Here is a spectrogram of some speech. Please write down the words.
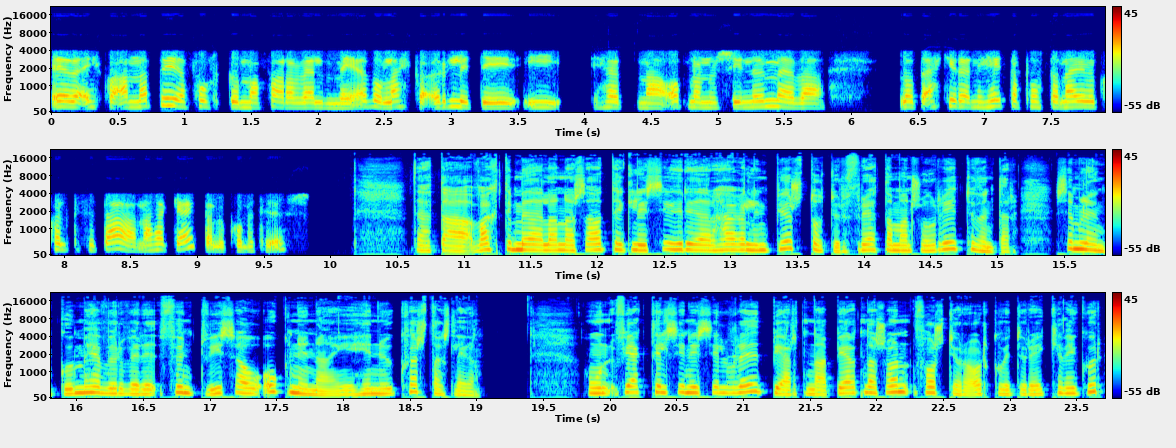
eða eitthvað annað byggja fólk um að fara vel með og lækka örliti í hérna opnarnum sínum eða láta ekki reyni heitapottana yfir kvöldi til dagana. Það gæti alveg komið til þess. Þetta vakti meðal annars aðtegli Sigriðar Hagalín Björstóttur, fréttamanns og réttöfundar sem löngum hefur verið fundvís á ógnina í hinnu hverstagslega. Hún fekk til síni Silfrið Bjarnar Bjarnason, fórstjóra Orkuvitur Reykjavíkur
